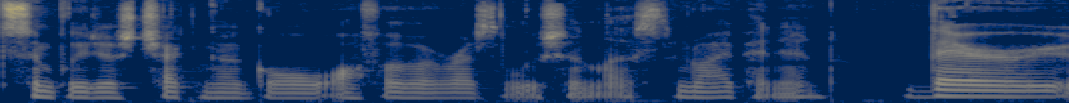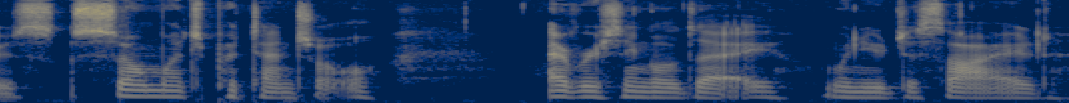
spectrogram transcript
simply just checking a goal off of a resolution list, in my opinion. There's so much potential every single day when you decide,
